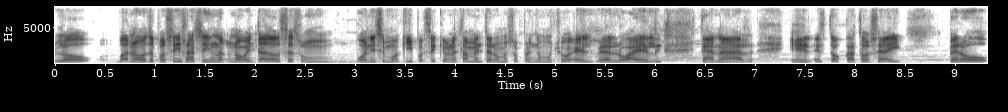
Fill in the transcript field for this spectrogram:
lo, bueno, de por sí Racing 92 es un buenísimo equipo, así que honestamente no me sorprende mucho el verlo a él ganar el, top 14 ahí. Pero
